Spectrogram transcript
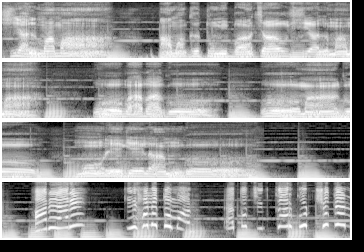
শিয়াল মামা আমাকে তুমি বাঁচাও শিয়াল মামা। ও বাবা গো ও মা গো মরে গেলাম গো। আরে আরে কি হলো তোমার? এত চিৎকার করছ কেন?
